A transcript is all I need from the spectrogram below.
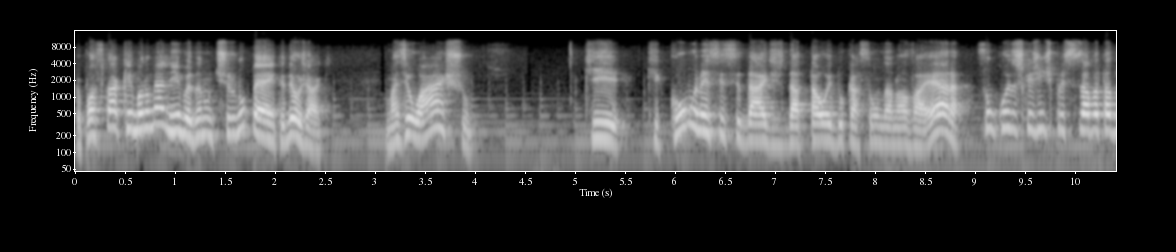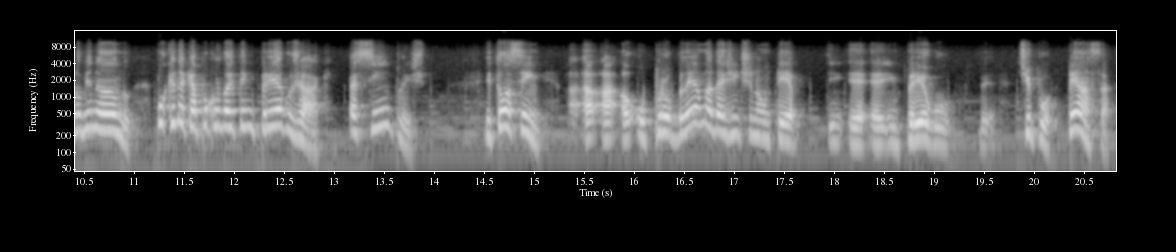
Eu posso estar queimando minha língua, dando um tiro no pé, entendeu, Jaque? Mas eu acho que, que como necessidades da tal educação da nova era, são coisas que a gente precisava estar dominando. Porque daqui a pouco não vai ter emprego, Jaque. É simples. Então, assim, a, a, o problema da gente não ter é, é, emprego, tipo, pensa,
